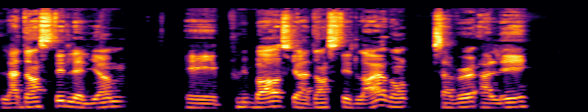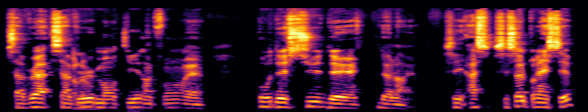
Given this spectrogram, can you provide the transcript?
la densité de l'hélium est plus basse que la densité de l'air. Donc, ça veut aller, ça veut, ça veut monter, dans le fond, euh, au-dessus de, de l'air. C'est, c'est ça le principe.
